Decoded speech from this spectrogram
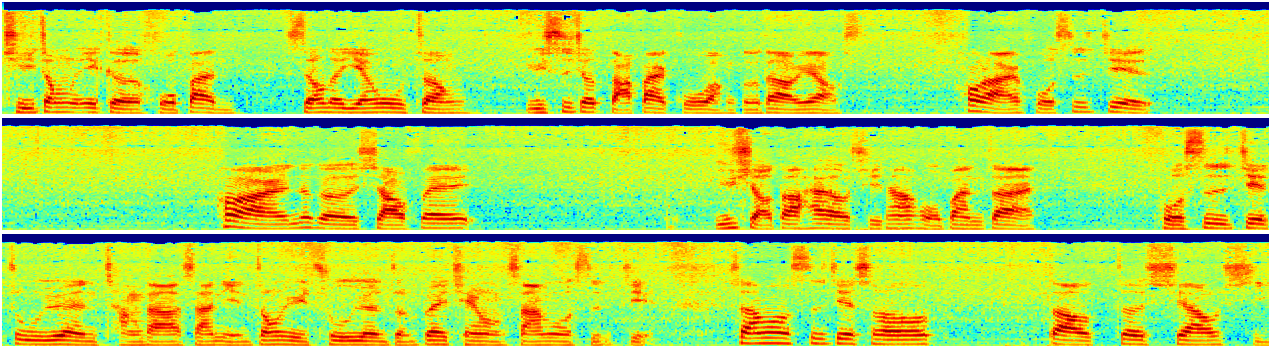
其中一个伙伴使用的烟雾中，于是就打败国王，得到钥匙。后来火世界，后来那个小飞与小道还有其他伙伴在。火世界住院长达三年，终于出院，准备前往沙漠世界。沙漠世界收到这消息，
